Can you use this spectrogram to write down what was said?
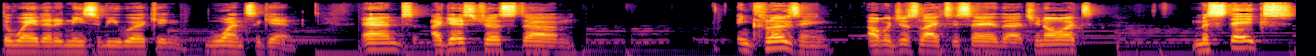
the way that it needs to be working once again. And I guess just um, in closing, I would just like to say that you know what? Mistakes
